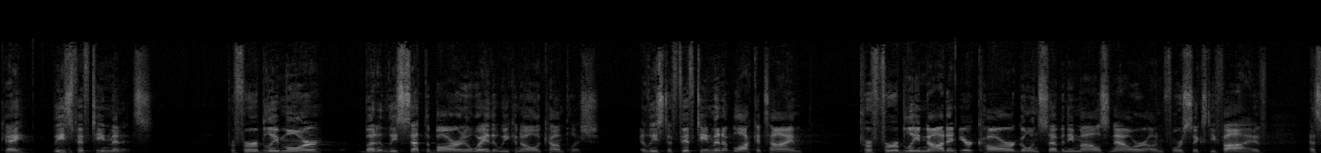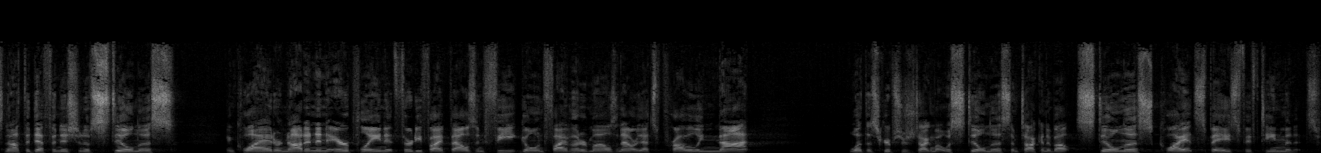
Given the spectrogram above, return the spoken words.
Okay? At least 15 minutes. Preferably more, but at least set the bar in a way that we can all accomplish. At least a 15 minute block of time, preferably not in your car going 70 miles an hour on 465. That's not the definition of stillness and quiet, or not in an airplane at 35,000 feet going 500 miles an hour. That's probably not what the scriptures are talking about with stillness. I'm talking about stillness, quiet space, 15 minutes.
